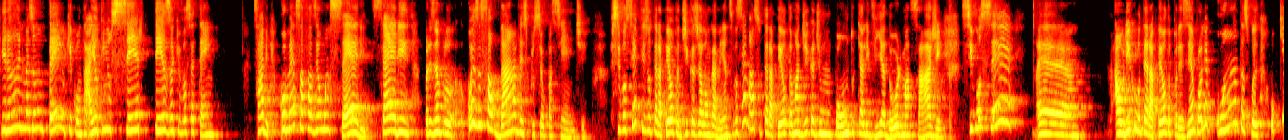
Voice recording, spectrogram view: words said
Irane, mas eu não tenho o que contar. Eu tenho certeza que você tem. Sabe? Começa a fazer uma série, série, por exemplo, coisas saudáveis para o seu paciente. Se você é fisioterapeuta, dicas de alongamento. Se você é massoterapeuta, uma dica de um ponto que alivia a dor, massagem. Se você é auriculoterapeuta, por exemplo, olha quantas coisas. O que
